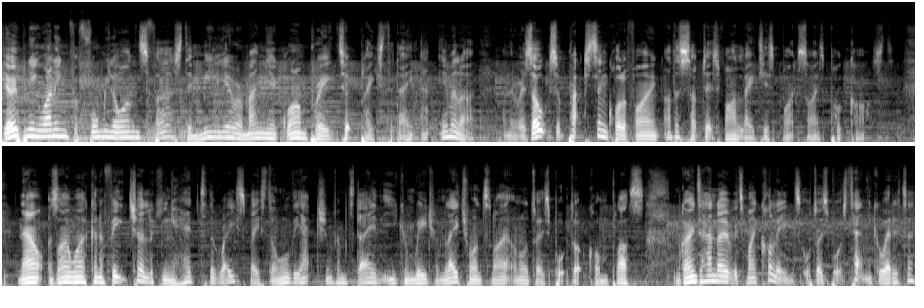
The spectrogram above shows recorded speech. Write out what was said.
The opening running for Formula One's first Emilia Romagna Grand Prix took place today at Imola, and the results of practice and qualifying are the subject of our latest bite sized podcast. Now, as I work on a feature looking ahead to the race based on all the action from today that you can read from later on tonight on autosport.com plus, I'm going to hand over to my colleagues, Autosport's technical editor,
